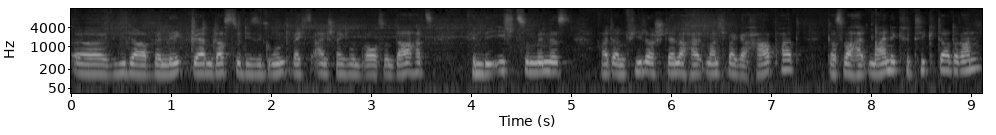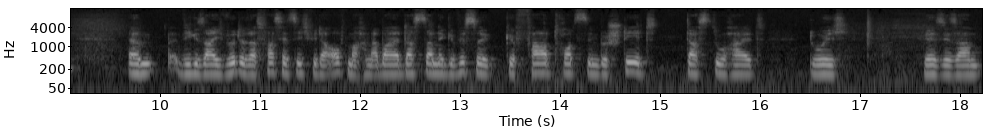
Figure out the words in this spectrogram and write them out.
äh, wieder belegt werden, dass du diese Grundrechtseinschränkung brauchst. Und da hat's, finde ich zumindest, halt an vieler Stelle halt manchmal gehapert. Das war halt meine Kritik daran. Ähm, wie gesagt, ich würde das Fass jetzt nicht wieder aufmachen, aber dass da eine gewisse Gefahr trotzdem besteht, dass du halt durch, ich will jetzt sagen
